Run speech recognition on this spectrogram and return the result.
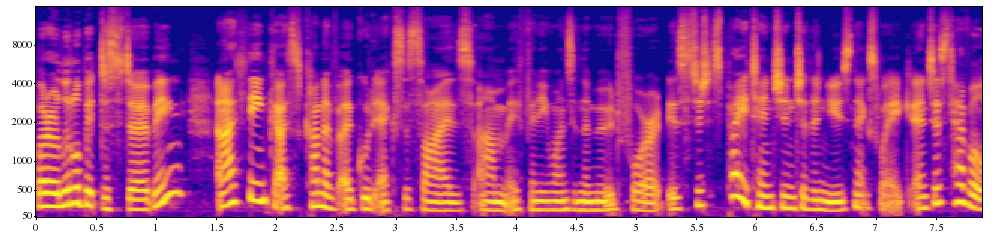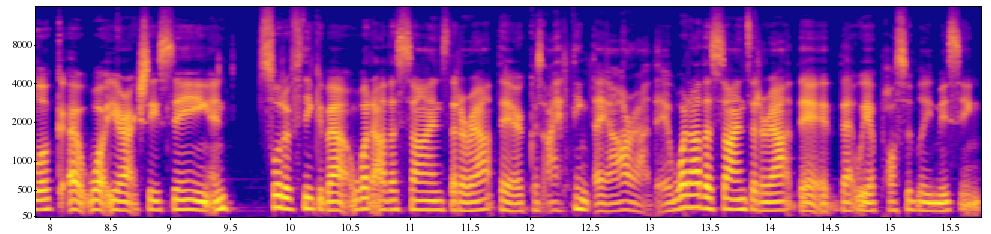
but are a little bit disturbing. And I think it's kind of a good exercise, um, if anyone's in the mood for it, is to just pay attention to the news next week and just have a look at what you're actually seeing and sort of think about what other signs that are out there, because I think they are out there. What other signs that are out there that we are possibly missing?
